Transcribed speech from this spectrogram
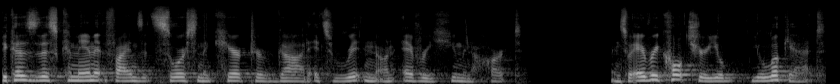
Because this commandment finds its source in the character of God, it's written on every human heart. And so, every culture you'll, you'll look at,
